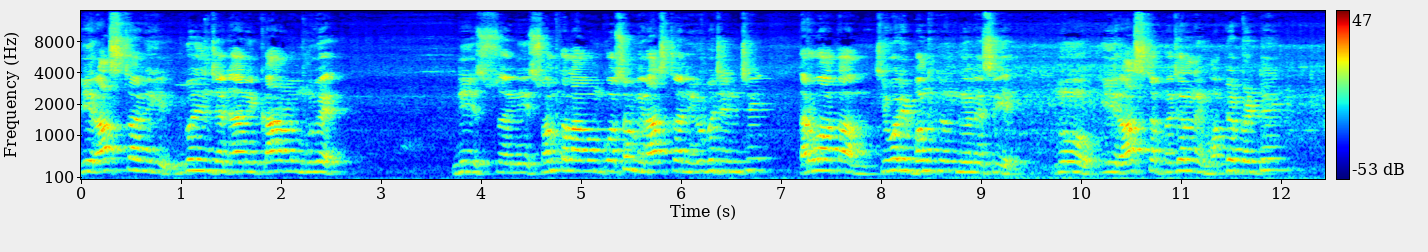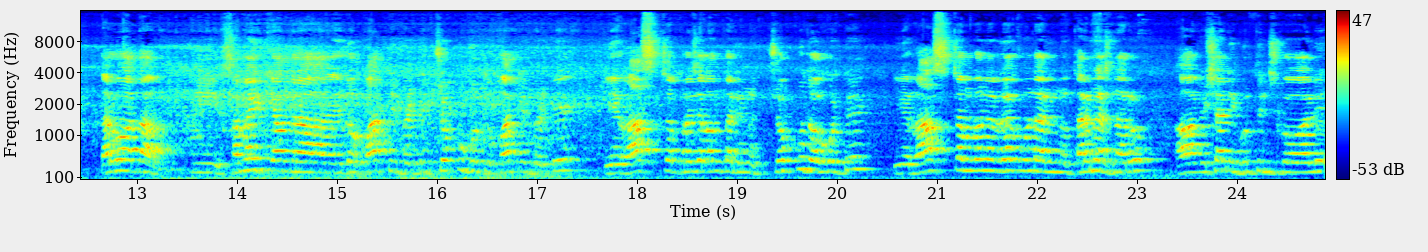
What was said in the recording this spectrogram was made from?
ఈ రాష్ట్రానికి విభజించడానికి కారణం నువ్వే. నీ నీ సొంత లాభం కోసం ఈ రాష్ట్రాన్ని విభజించి తర్వాత చివరి బంత్ అనేసి నువ్వు ఈ రాష్ట్ర ప్రజల్ని మభ్యపెట్టి తర్వాత ఈ సమైక్యాంధ్ర ఏదో పార్టీ పెట్టి చెప్పు గుర్తు పార్టీ పెట్టి ఈ రాష్ట్ర ప్రజలంతా నిన్ను చెప్పుతో కొట్టి ఈ రాష్ట్రంలోనే లేకుండా నిన్ను తరిమేస్తున్నారు. ఆ విషయాన్ని గుర్తుంచుకోవాలి.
